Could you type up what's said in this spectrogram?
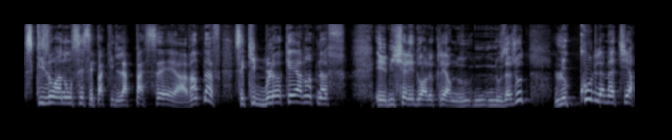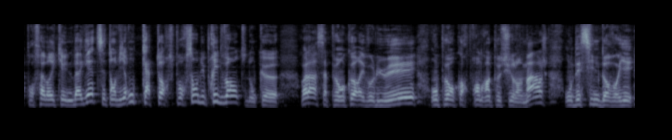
Ce qu'ils ont annoncé, c'est pas qu'ils la passaient à 29, c'est qu'ils bloquaient à 29. Et Michel-Édouard Leclerc nous, ajoute, le coût de la matière pour fabriquer une baguette, c'est environ 14% du prix de vente. Donc euh, voilà, ça peut encore évoluer, on peut encore prendre un peu sur la marge, on décide d'envoyer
